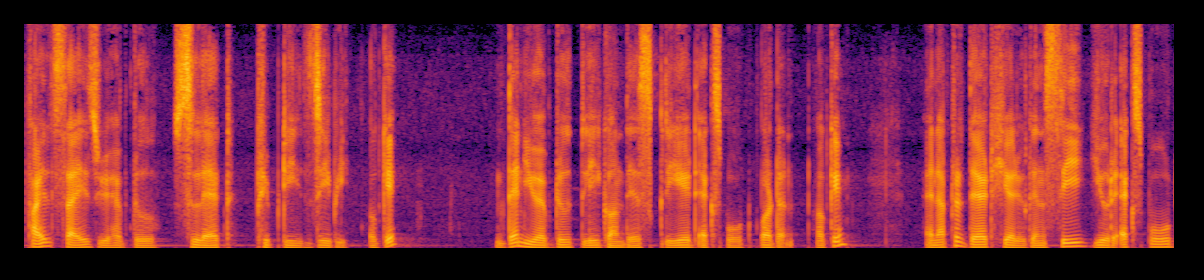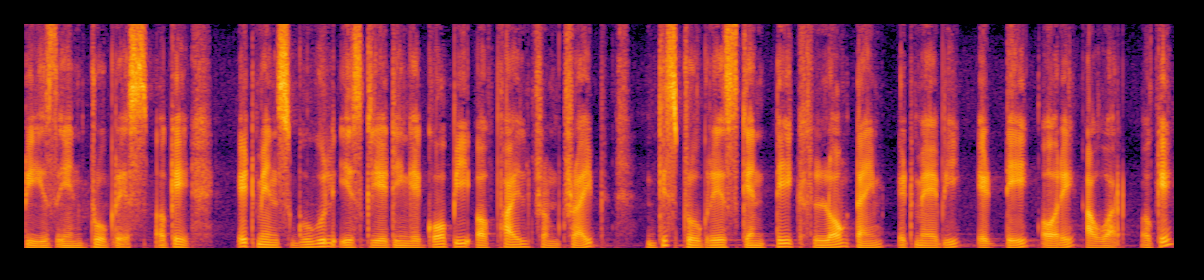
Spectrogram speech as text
file size you have to select 50 gb okay? Then you have to click on this create export button okay? And after that here you can see your export is in progress okay? It means google is creating a copy of file from drive this progress can take long time. It may be a day or a hour okay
